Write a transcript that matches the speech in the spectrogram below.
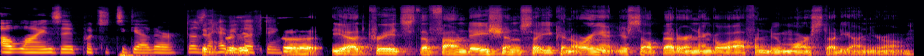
outlines it puts it together does it the heavy lifting. the, yeah it creates the foundation so you can orient yourself better and then go off and do more study on your own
